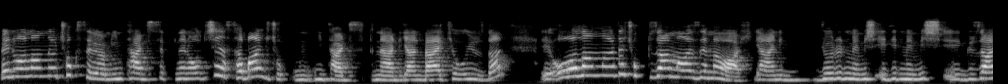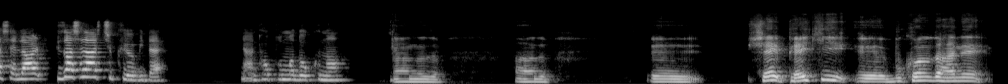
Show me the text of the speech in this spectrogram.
Ben o alanları çok seviyorum interdisipliner olduğu için. Sabancı çok interdisiplinerdi yani belki o yüzden. E, o alanlarda çok güzel malzeme var. Yani görülmemiş, edilmemiş e, güzel şeyler güzel şeyler çıkıyor bir de. Yani topluma dokunan. Anladım. Anladım. Ee, şey peki e, bu konuda hani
